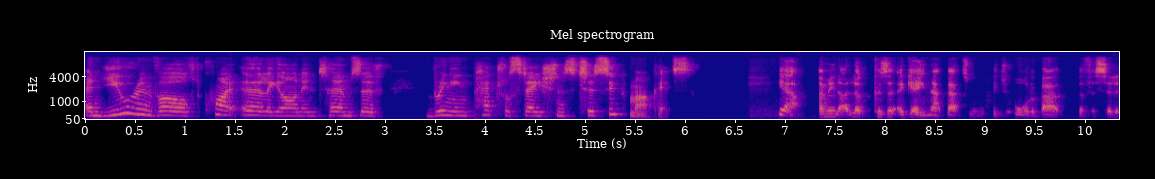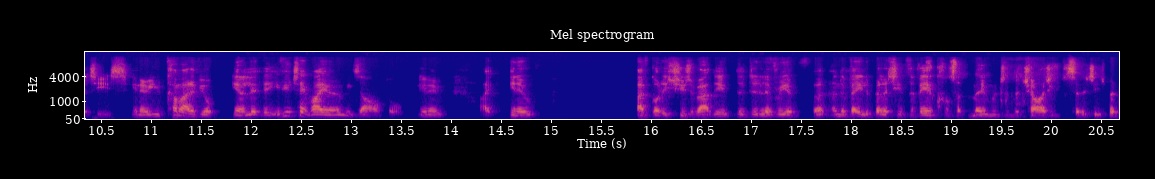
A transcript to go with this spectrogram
and you were involved quite early on in terms of bringing petrol stations to supermarkets. Yeah, I mean, look, because again, that that's it's all about the facilities. You know, you come out of your, you know, if you take my own example, you know, I, you know, I've got issues about the, the delivery of uh, and availability of the vehicles at the moment and the charging facilities, but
